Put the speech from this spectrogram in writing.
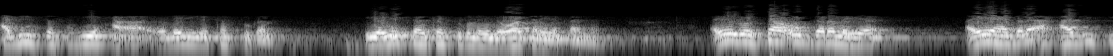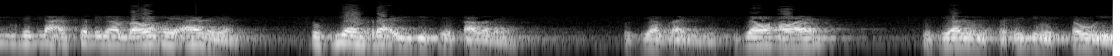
Xadiidka saxiixa ah ee nebiga ka sugan iyo midkaan ka sugnayna waa kala yaqaanaan ayagoo saa u garanaya ayay haddana axaadiistii intay dhinac iska dhigaan baa waxay aadayaan sufyaan ra'yigiisay qaadanayaan. Sufyaan ra'yigiisa sufyaan waxa waaye? Sufyaan ibnu saciidin athawri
